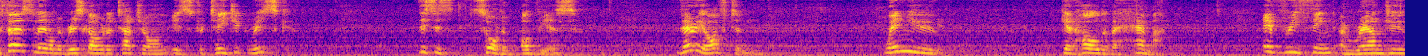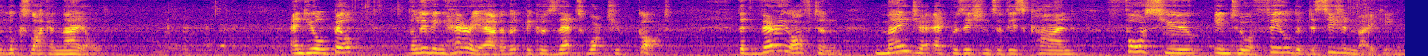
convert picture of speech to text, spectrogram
The first level of risk I want to touch on is strategic risk. This is sort of obvious. Very often, when you get hold of a hammer, everything around you looks like a nail. And you'll belt the living Harry out of it because that's what you've got. That very often major acquisitions of this kind force you into a field of decision making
